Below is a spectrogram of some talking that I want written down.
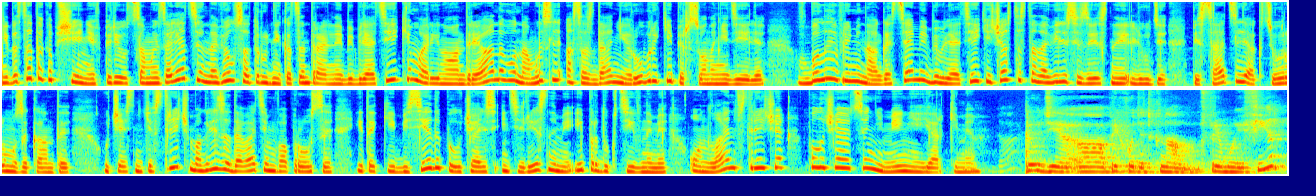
Недостаток общения в период самоизоляции навел сотрудника Центральной библиотеки Марину Андрианову на мысль о создании рубрики «Персона недели». В былые времена гостями библиотеки часто становились известные люди – писатели, актеры, музыканты. Участники встреч могли задавать им вопросы, и такие беседы получались интересными и продуктивными. Онлайн-встречи получаются не менее яркими. Люди а, приходят к нам в прямой эфир –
